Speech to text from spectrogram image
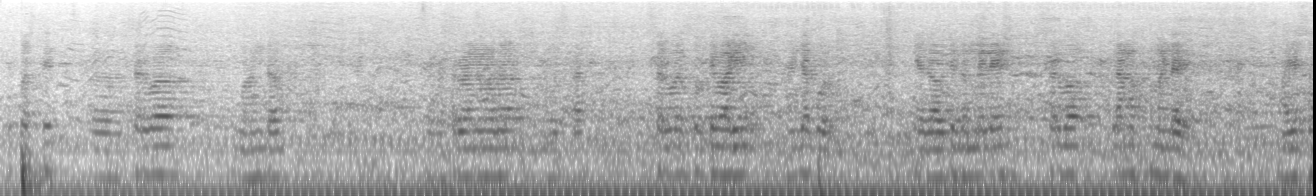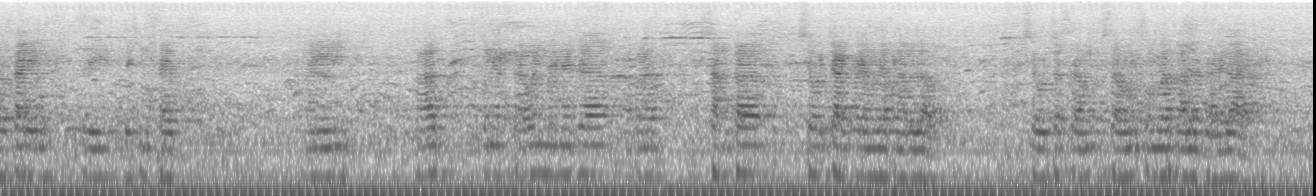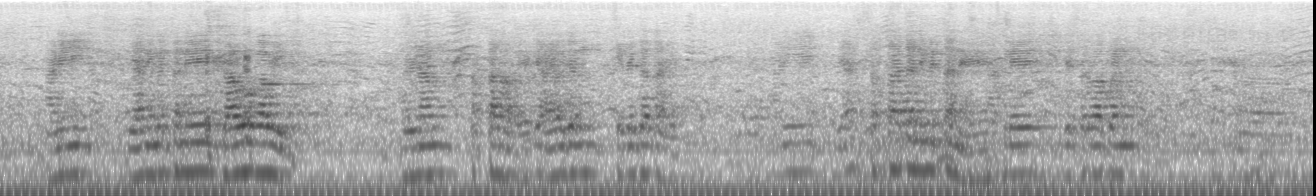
उपस्थित सर्व महंत सर्वांना माझा नमस्कार. सर्व सोटेवाडी अंजापूर या गावचे जमलेले सर्व ग्रामस्थ मंडळी माझे सहकारी श्री देशमुख साहेब आणि आज आपण या श्रावण महिन्याच्या आपण सांगता शेवटच्या आठवड्यामध्ये आपण आलेलो आहोत. शेवटचा श्रावण श्रावणी सोमवार कालच झालेला आहे. आणि या निमित्ताने गावोगावी परिणाम सप्ताह याचे आयोजन केले जात आहे. आणि या सप्ताहाच्या निमित्ताने आपले जे सर्व आपण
